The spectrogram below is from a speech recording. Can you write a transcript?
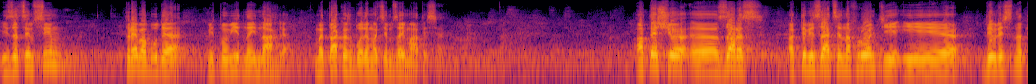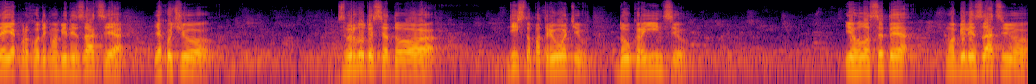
І за цим всім треба буде відповідний нагляд. Ми також будемо цим займатися. А те, що е, зараз активізація на фронті і дивлячись на те, як проходить мобілізація, я хочу звернутися до дійсно патріотів, до українців і оголосити мобілізацію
